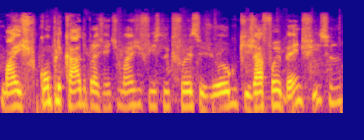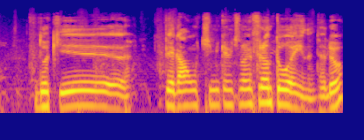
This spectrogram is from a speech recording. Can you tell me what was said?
mais complicado pra gente, mais difícil do que foi esse jogo, que já foi bem difícil, né? Do que pegar um time que a gente não enfrentou ainda, entendeu?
